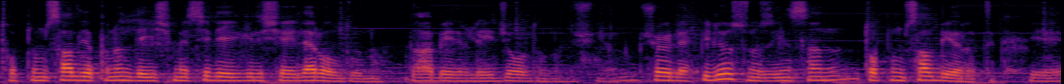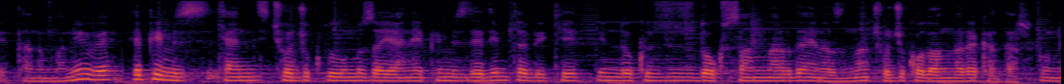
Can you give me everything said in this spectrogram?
toplumsal yapının değişmesiyle ilgili şeyler olduğunu, daha belirleyici olduğunu düşünüyorum. Şöyle biliyorsunuz insan toplumsal bir yaratık diye tanımlanıyor ve hepimiz kendi çocukluğumuza yani hepimiz dediğim tabii ki 1990'larda en azından çocuk olanlara kadar bunu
